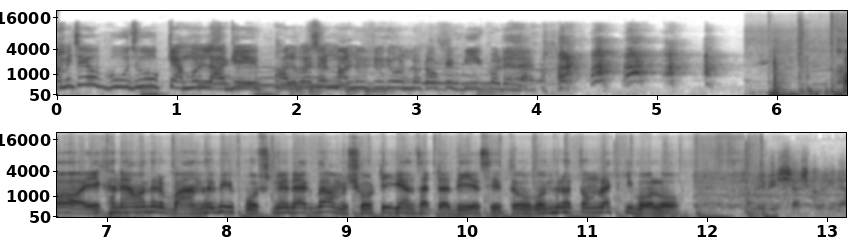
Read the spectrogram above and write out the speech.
আমি চাই বুঝুক কেমন লাগে ভালোবাসার মানুষ যদি অন্য কাউকে বিয়ে করে নেয়। হ এখানে আমাদের বান্ধবী প্রশ্নের একদম সঠিক অ্যান্সারটা দিয়েছে। তো বন্ধুরা তোমরা কি বলো? আমি বিশ্বাস করি না।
